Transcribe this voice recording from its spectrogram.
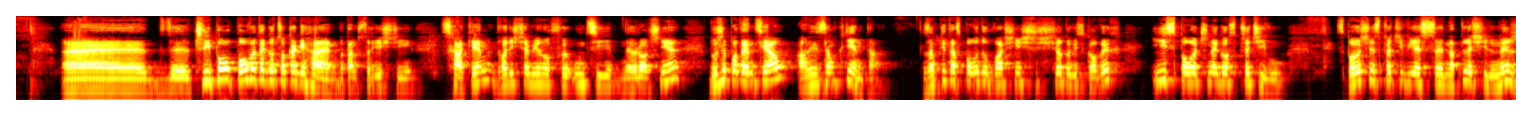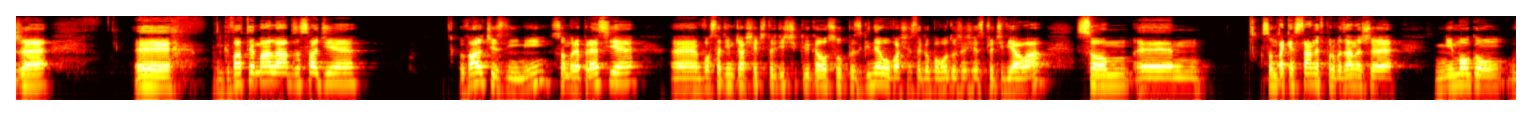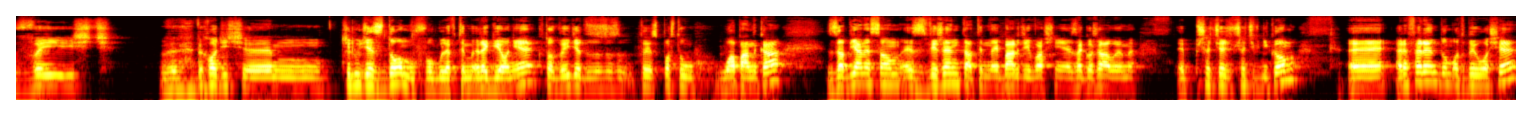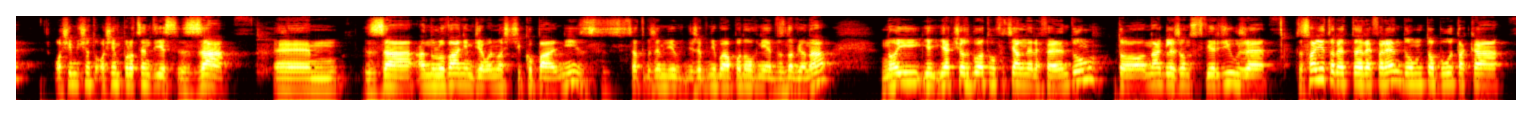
E, czyli po, połowę tego, co KGHM, bo tam 40 z hakiem, 20 milionów uncji rocznie. Duży potencjał, ale jest zamknięta. Zamknięta z powodów właśnie środowiskowych i społecznego sprzeciwu. Społeczny sprzeciw jest na tyle silny, że e, Gwatemala w zasadzie walczy z nimi, są represje. E, w ostatnim czasie 40 kilka osób zginęło właśnie z tego powodu, że się sprzeciwiała. Są, są takie stany wprowadzane, że nie mogą wyjść, wychodzić ci ludzie z domów w ogóle w tym regionie. Kto wyjdzie, to jest po prostu łapanka. Zabijane są zwierzęta tym najbardziej właśnie zagorzałym e, przeciwnikom. E, referendum odbyło się. 88% jest za, za anulowaniem działalności kopalni, za tym, żeby nie, żeby nie była ponownie wznowiona. No i jak się odbyło to oficjalne referendum, to nagle rząd stwierdził, że w zasadzie to, to referendum to było taka,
